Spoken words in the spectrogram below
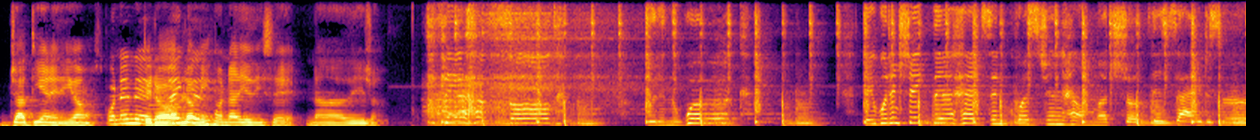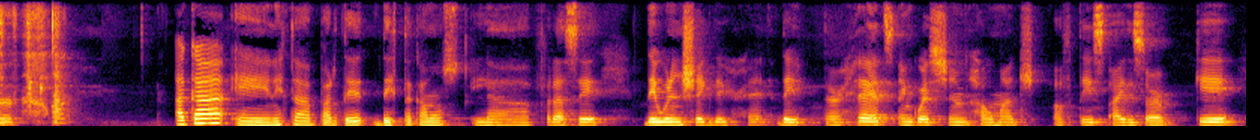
ya tiene, digamos. Ponele Pero lo Michael- mismo nadie dice nada de ella. Wouldn't shake their heads and question how much of this I deserve. Acá en esta parte destacamos la frase They wouldn't shake their, he- they- their heads and question how much of this I deserve. Que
